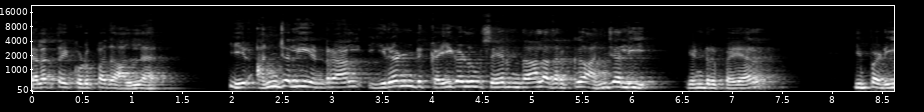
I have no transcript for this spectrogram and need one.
ஜலத்தை கொடுப்பது அல்ல. அஞ்சலி என்றால் இரண்டு கைகளும் சேர்ந்தால் அதற்கு அஞ்சலி என்று பெயர். இப்படி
